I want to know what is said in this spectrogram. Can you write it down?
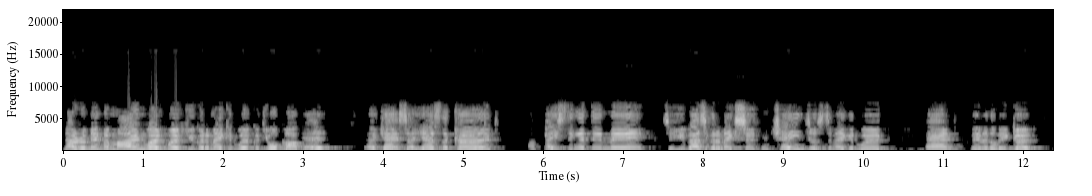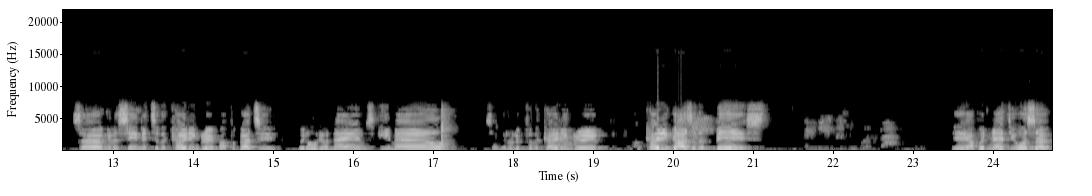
Now remember, mine won't work. You've got to make it work with your blog, eh? Okay, so here's the code. I'm pasting it in there. So you guys are going to make certain changes to make it work, and then it'll be good. So I'm going to send it to the coding group. I forgot to put all your names, email. So I'm going to look for the coding group. The coding guys are the best. Yeah, I put Matthew also.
